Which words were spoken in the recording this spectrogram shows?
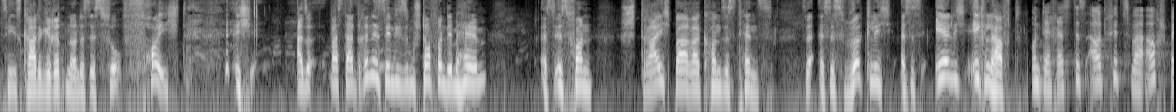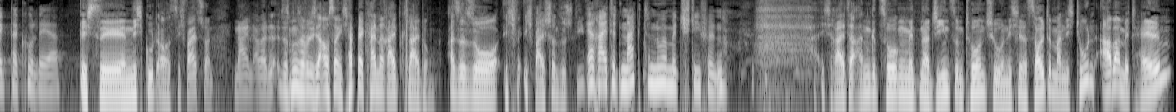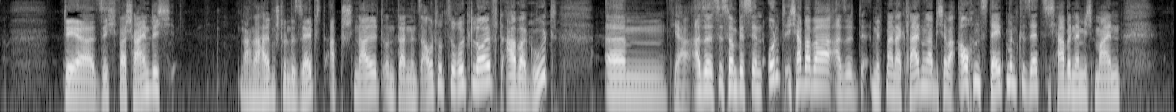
sie ist gerade geritten und es ist so feucht. Ich, also was da drin ist in diesem Stoff von dem Helm, es ist von streichbarer Konsistenz. Es ist wirklich, es ist ehrlich ekelhaft. Und der Rest des Outfits war auch spektakulär. Ich sehe nicht gut aus. Ich weiß schon. Nein, aber das muss man vielleicht auch sagen. Ich habe ja keine Reitkleidung. Also so, ich, ich weiß schon so Stiefel. Er reitet nackt nur mit Stiefeln. Ich reite angezogen mit einer Jeans und Turnschuhen. Ich, das sollte man nicht tun, aber mit Helm, der sich wahrscheinlich nach einer halben Stunde selbst abschnallt und dann ins Auto zurückläuft. Aber gut. Ähm, ja, also es ist so ein bisschen. Und ich habe aber, also mit meiner Kleidung habe ich aber auch ein Statement gesetzt. Ich habe nämlich mein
